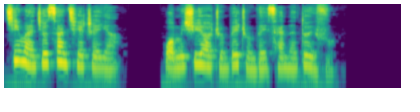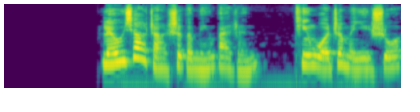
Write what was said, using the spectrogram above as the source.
今晚就暂且这样，我们需要准备准备才能对付。刘校长是个明白人，听我这么一说，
